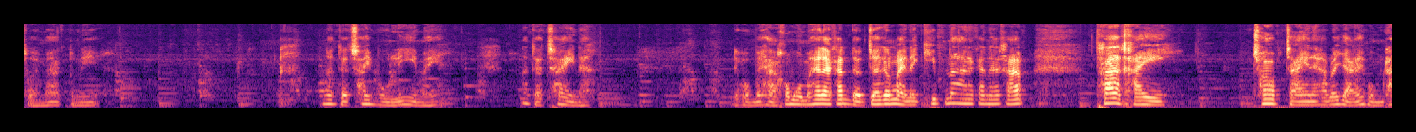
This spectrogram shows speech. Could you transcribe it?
สวยมากตัวนี้ น่าจะใช่บูลลี่ไหม น่าจะใช่นะ เดี๋ยวผมไปหาข้อมูลมาให้แล้วครับ เดี๋ยวเจอกันใหม่ในคลิปหน้าแล้วกันนะครับ ถ้าใครชอบใจนะครับ และอยากให้ผมท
